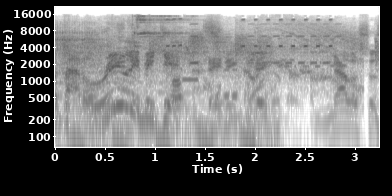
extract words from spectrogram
The battle really begins. Updating dataverse analysis.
